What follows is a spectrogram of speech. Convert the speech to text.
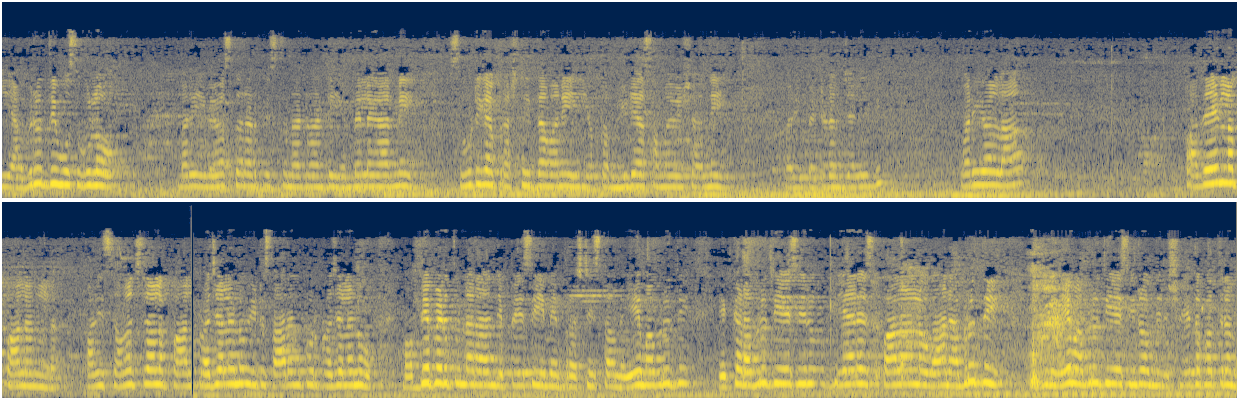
ఈ అభివృద్ధి ముసుగులో మరి వ్యవస్థ నడిపిస్తున్నటువంటి ఎమ్మెల్యే గారిని సూటిగా ప్రశ్నిద్దామని ఈ యొక్క మీడియా సమావేశాన్ని మరి పెట్టడం జరిగింది. మరి ఇవాళ పదేళ్ళ పాలనలో పది సంవత్సరాల పాల ప్రజలను ఇటు సారంగపూర్ ప్రజలను మభ్య పెడుతున్నారా అని చెప్పేసి మేము ప్రశ్నిస్తా. ఉన్నాం ఏం అభివృద్ధి? ఎక్కడ అభివృద్ధి చేసిరు బీఆర్ఎస్ పాలనలో కాని అభివృద్ధి? ఇప్పుడు ఏం అభివృద్ధి చేసిరో మీరు శ్వేతపత్రం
